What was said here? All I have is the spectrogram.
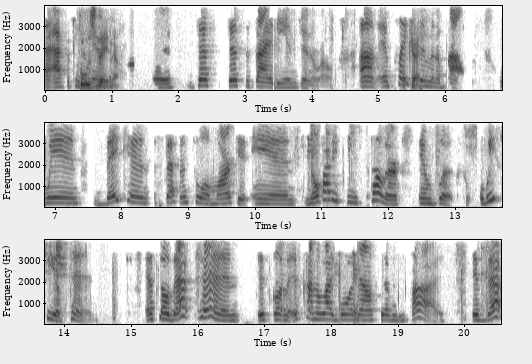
an African Who's American they now? just just society in general, um, and place Okay. them in a box when they can step into a market and nobody sees color in books. We see a pen. And so that pen is gonna it's kinda like going down seventy five. If that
